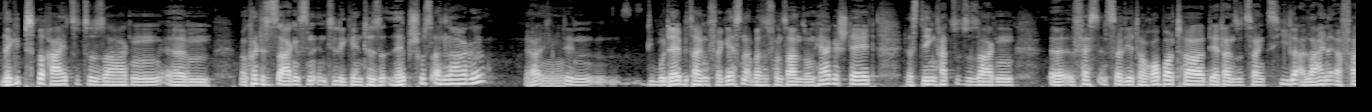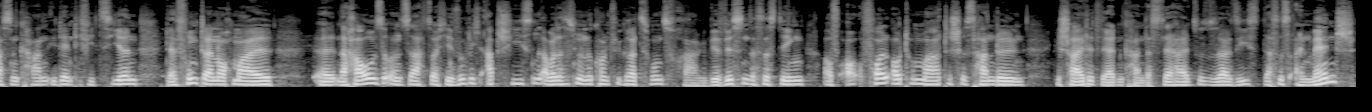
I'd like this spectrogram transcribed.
Und da gibt's bereits sozusagen, ähm, man könnte sagen, es ist eine intelligente Selbstschussanlage, ja, ich mhm. habe die Modellbezeichnung vergessen, aber es ist von Samsung hergestellt. Das Ding hat sozusagen äh, fest installierter Roboter, der dann sozusagen Ziele alleine erfassen kann, identifizieren. Der funkt dann nochmal äh, nach Hause und sagt, soll ich den wirklich abschießen? Aber das ist nur eine Konfigurationsfrage. Wir wissen, dass das Ding auf vollautomatisches Handeln geschaltet werden kann, dass der halt sozusagen siehst, das ist ein Mensch,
